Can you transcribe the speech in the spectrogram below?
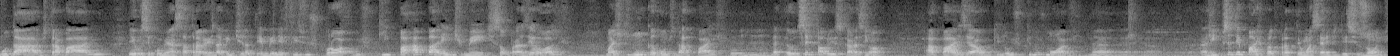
mudar de trabalho. E aí você começa, através da mentira, a ter benefícios próprios, que pa- aparentemente são prazerosos, mas que nunca vão te dar paz. Uhum. Né? Eu sempre falo isso, cara, assim, ó. A paz é algo que nos, que nos move, né? A gente precisa ter paz para ter uma série de decisões.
